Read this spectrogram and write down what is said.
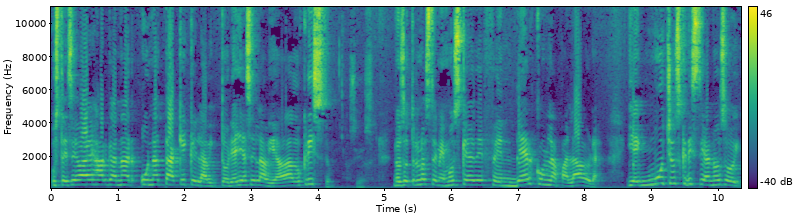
usted se va a dejar ganar un ataque que la victoria ya se la había dado Cristo. Así es. Nosotros nos tenemos que defender con la palabra. Y hay muchos cristianos hoy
